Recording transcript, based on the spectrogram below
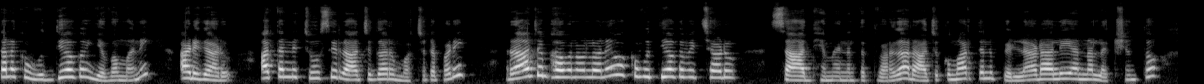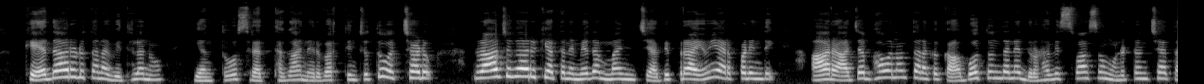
తనకు ఉద్యోగం ఇవ్వమని అడిగాడు. అతన్ని చూసి రాజుగారు ముచ్చటపడి రాజభవనంలోనే ఒక ఉద్యోగం ఇచ్చాడు. సాధ్యమైనంత త్వరగా రాజకుమార్తెను పెళ్ళాడాలి అన్న లక్ష్యంతో కేదారుడు తన విధులను ఎంతో శ్రద్ధగా నిర్వర్తించుతూ వచ్చాడు. రాజుగారికి అతని మీద మంచి అభిప్రాయం ఏర్పడింది. ఆ రాజభవనం తనకు కాబోతుందనే దృఢ విశ్వాసం ఉండటం చేత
